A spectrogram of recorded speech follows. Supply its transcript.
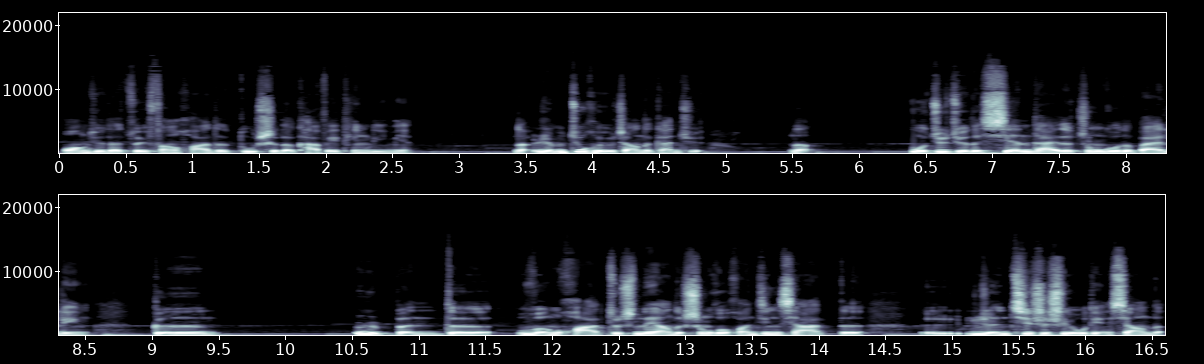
往往就在最繁华的都市的咖啡厅里面。那人们就会有这样的感觉。那我就觉得现代的中国的白领，跟日本的文化就是那样的生活环境下的。呃，人其实是有点像的。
